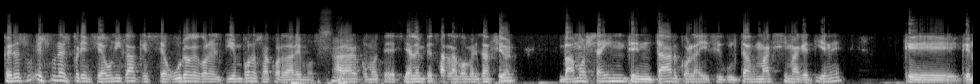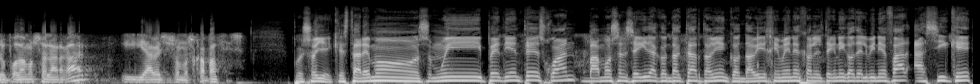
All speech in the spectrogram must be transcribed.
Pero es, es una experiencia única que seguro que con el tiempo nos acordaremos. Ahora, como te decía al empezar la conversación, vamos a intentar, con la dificultad máxima que tiene, que, que lo podamos alargar y a ver si somos capaces. Pues oye, que estaremos muy pendientes, Juan. Vamos enseguida a contactar también con David Jiménez, con el técnico del Binefar. Así que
